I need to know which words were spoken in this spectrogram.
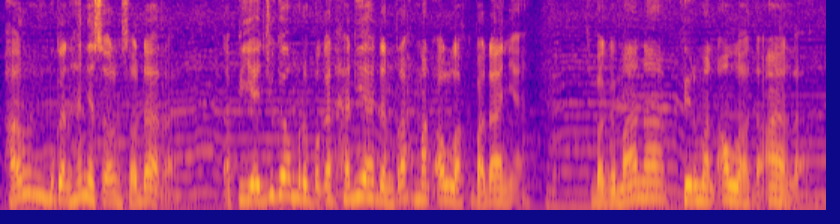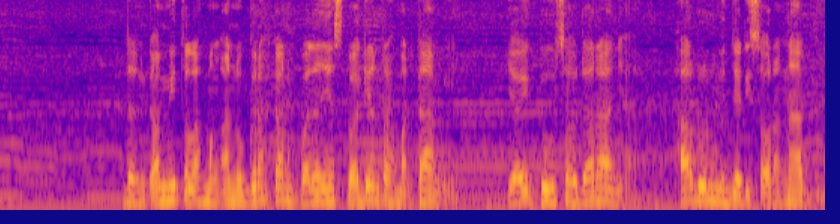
Harun bukan hanya seorang saudara, tapi ia juga merupakan hadiah dan rahmat Allah kepadanya sebagaimana firman Allah Ta'ala. Dan kami telah menganugerahkan kepadanya sebagian rahmat kami yaitu saudaranya Harun menjadi seorang nabi.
